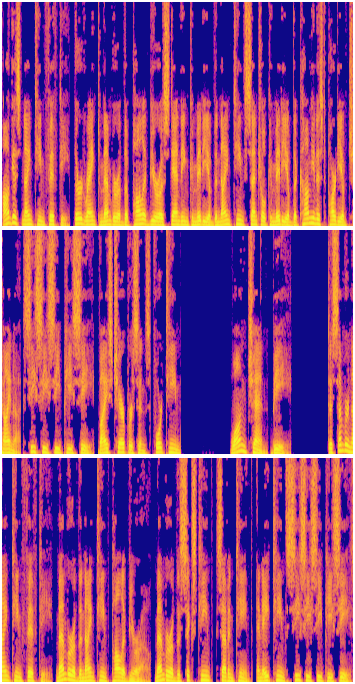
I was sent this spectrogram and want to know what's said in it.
August 1950, third-ranked member of the Politburo Standing Committee of the 19th Central Committee of the Communist Party of China CCCPC, Vice Chairpersons 14 Wang Chen B. December 1950, member of the 19th Politburo, member of the 16th, 17th, and 18th CCCPCs,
